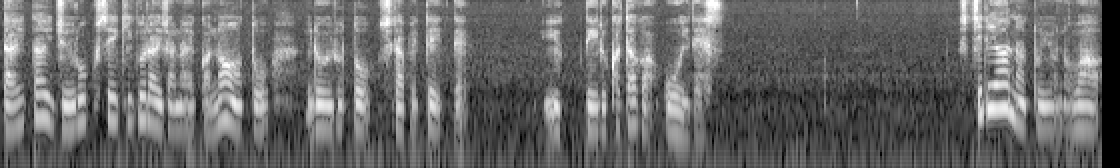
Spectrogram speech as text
だいたい16世紀ぐらいじゃないかなといろいろと調べていて言っている方が多いです。シチリアーナというのは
